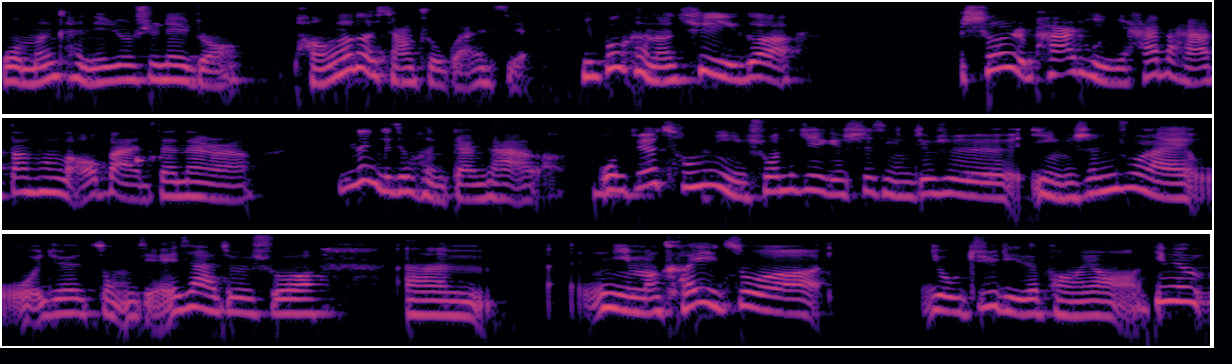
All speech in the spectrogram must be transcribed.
我们肯定就是那种朋友的相处关系，你不可能去一个。生日 party 你还把他当成老板在那儿，那个就很尴尬了。我觉得从你说的这个事情就是引申出来，我觉得总结一下就是说，嗯，你们可以做有距离的朋友，因为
